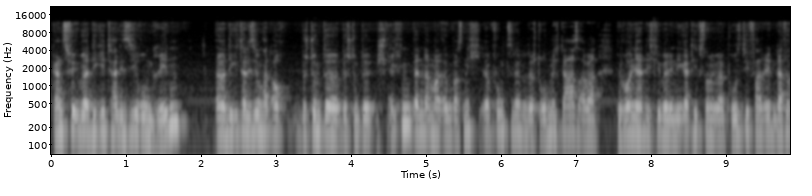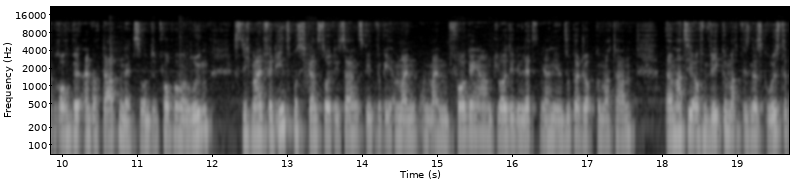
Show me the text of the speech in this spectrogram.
ganz viel über Digitalisierung reden. Äh, Digitalisierung hat auch bestimmte, bestimmte Schwächen, wenn da mal irgendwas nicht äh, funktioniert und der Strom nicht da ist. Aber wir wollen ja nicht über den Negativ, sondern über den Positivfall reden. Dafür brauchen wir einfach Datennetze. Und in Vorpommern-Rügen ist nicht mein Verdienst, muss ich ganz deutlich sagen. Es geht wirklich an meinen, an meinen Vorgänger und Leute, die in den letzten Jahren hier einen super Job gemacht haben. Ähm, hat sich auf den Weg gemacht. Wir sind das größte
